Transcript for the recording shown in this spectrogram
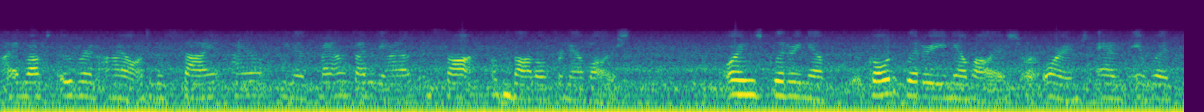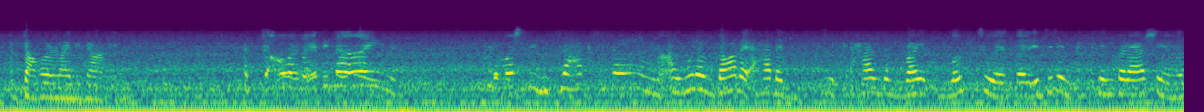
I walked over an aisle onto the side aisle, you know, right on the side of the aisles, and saw a bottle for nail polish. Orange glittery nail, gold glittery nail polish, or orange, and it was $1.99. $1.99! Pretty much the exact same. I would have got it had it had the right look to it, but it didn't. Kim Kardashian was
